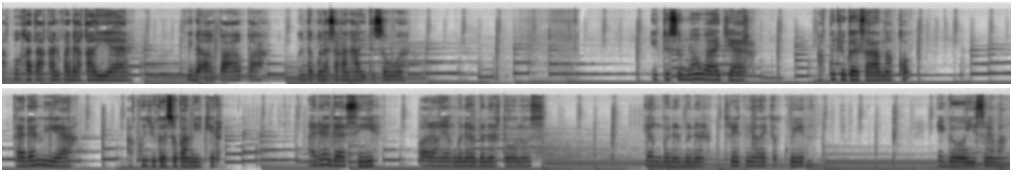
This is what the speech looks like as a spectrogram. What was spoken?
aku katakan pada kalian, tidak apa-apa untuk merasakan hal itu semua. Itu semua wajar Aku juga sama kok. Kadang ya, aku juga suka mikir. Ada gak sih orang yang benar-benar tulus? Yang benar-benar treat me like a queen? Egois memang,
